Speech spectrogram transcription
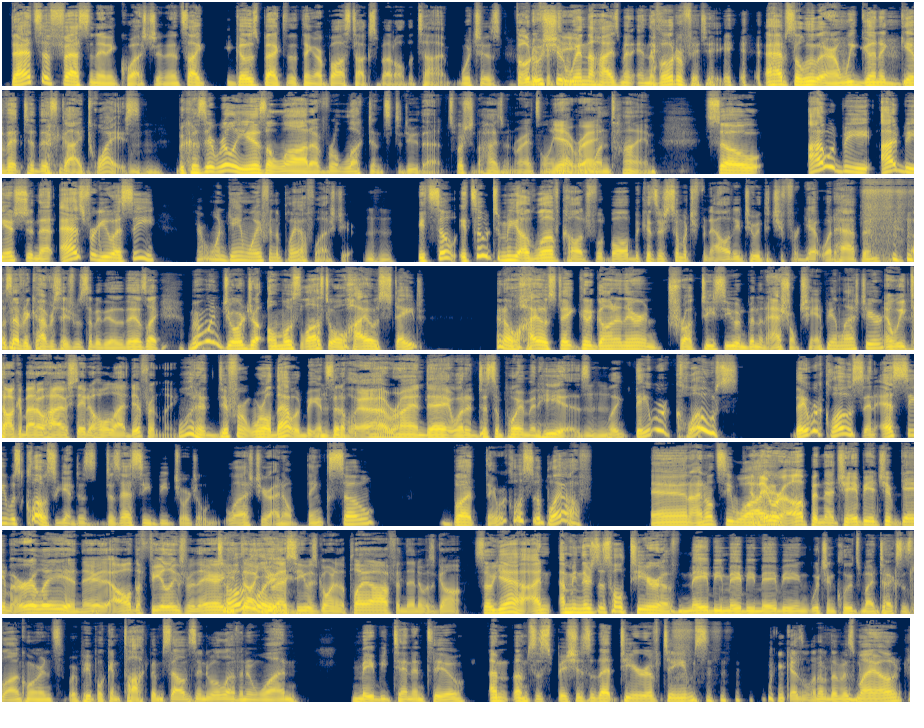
That's a fascinating question. It's like it goes back to the thing our boss talks about all the time, which is Voter who should win the Heisman and the voter fatigue. Absolutely. Are we going to give it to this guy twice? Mhm. Because there really is a lot of reluctance to do that, especially the Heisman, right? It's only Yeah, right. one time. So I would be I'd be interested in that. As for USC, they're one game away from the playoff last year. Mhm. It's so it's so to me, I love college football because there's so much finality to it that you forget what happened. I was having a conversation with somebody the other day. I was like, remember when Georgia almost lost to Ohio State? And Ohio State could have gone in there and trucked TCU and been the national champion last year. And we talk about Ohio State a whole lot differently. What a different world that would be instead of like, ah, Ryan Day, what a disappointment he is. Mhm. Like they were close. They were close. And SC was close. Again, does does SC beat Georgia last year? I don't think so. But they were close to the playoff. And I don't see why And they were up in that championship game early, and they all the feelings were there. Totally. You thought USC was going to the playoff, and then it was gone. So yeah, I I mean there's this whole tier of maybe, maybe, maybe, which includes my Texas Longhorns, where people can talk themselves into eleven and one, maybe ten and two. I'm I'm suspicious of that tier of teams because one of them is my own.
